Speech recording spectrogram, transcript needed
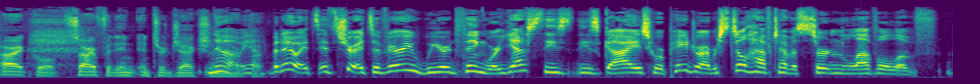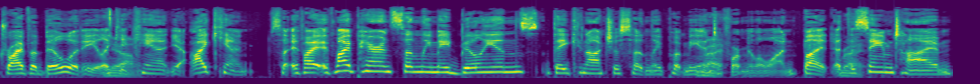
All right, cool. Sorry for the interjection. No, there, yeah, but- but no, it's it's true. It's a very weird thing where yes, these these guys who are paid drivers still have to have a certain level of drivability. Like Yeah. you can't, yeah, I can't. So if I if my parents suddenly made billions, they cannot just suddenly put me into Formula One. But at the same time,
